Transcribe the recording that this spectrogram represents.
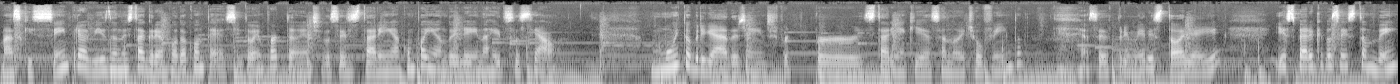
mas que sempre avisa no Instagram quando acontece. Então é importante vocês estarem acompanhando ele aí na rede social. Muito obrigada, gente, por, por estarem aqui essa noite ouvindo essa é primeira história aí. E espero que vocês também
